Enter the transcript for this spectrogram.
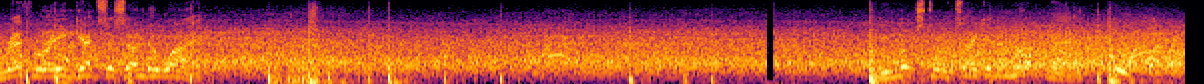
The referee gets us underway. He looks to have taken a knock there.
